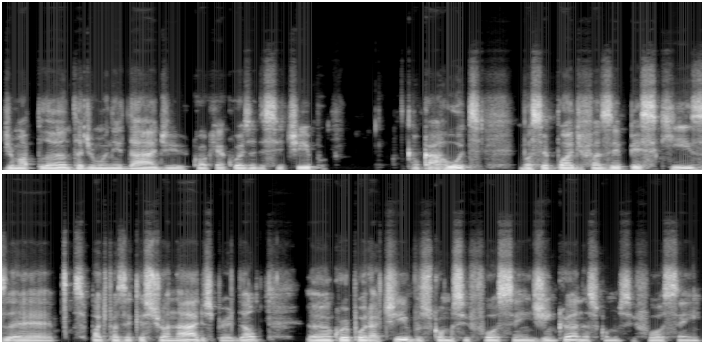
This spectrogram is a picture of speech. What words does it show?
de uma planta, de uma unidade, qualquer coisa desse tipo. O Kahoot, você pode fazer pesquisa, é, você pode fazer questionários, perdão, uh, corporativos, como se fossem gincanas, como se fossem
